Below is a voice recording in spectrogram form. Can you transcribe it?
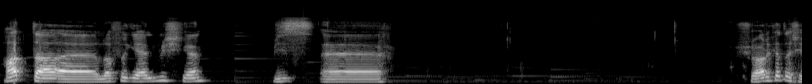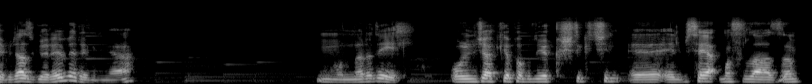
Hatta e, lafı gelmişken biz e, şu arkadaşa biraz görev verelim ya. Hmm, Bunları değil. Oyuncak yapabiliyor. Kışlık için e, elbise yapması lazım.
